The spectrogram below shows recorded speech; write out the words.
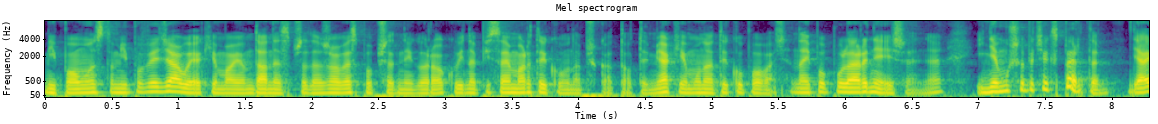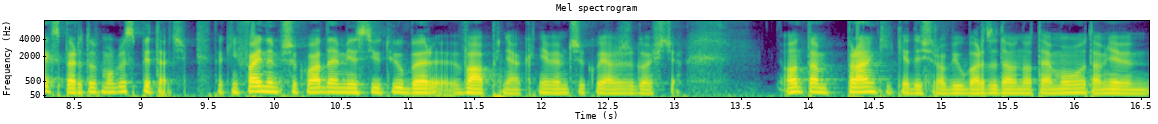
mi pomóc, to mi powiedziały, jakie mają dane sprzedażowe z poprzedniego roku i napisałem artykuł na przykład o tym, jakie monety kupować. Najpopularniejsze, nie? I nie muszę być ekspertem. Ja ekspertów mogę spytać. Takim fajnym przykładem jest youtuber Wapniak. Nie wiem, czy kojarzysz gościa. On tam pranki kiedyś robił bardzo dawno temu, tam nie wiem,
